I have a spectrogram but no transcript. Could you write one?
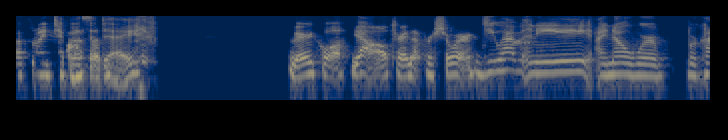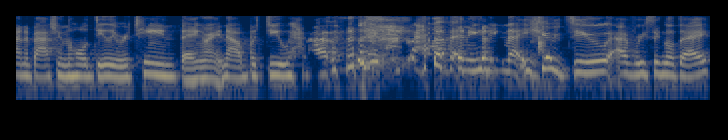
that's my tip awesome. of the day. Very cool. Yeah, I'll try that for sure. Do you have any? I know we're we're kind of bashing the whole daily routine thing right now, but do you have have anything that you do every single day?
